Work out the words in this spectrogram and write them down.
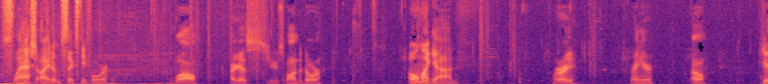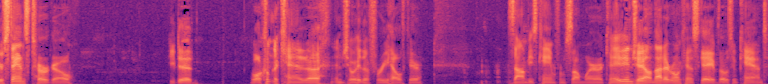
Slash item 64. Wow. I guess you spawned a door. Oh my god. Where are you? Right here. Oh, Here stands Turgo. he did. Welcome to Canada. Enjoy the free healthcare. Zombies came from somewhere. Canadian jail. Not everyone can escape. Those who can't.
